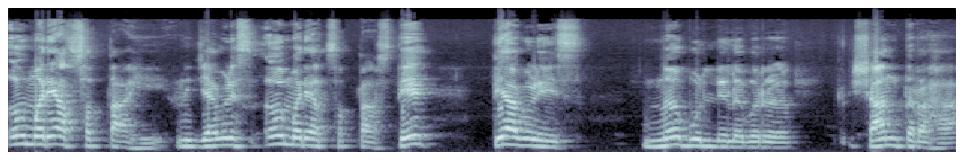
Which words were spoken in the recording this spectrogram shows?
अमर्याद सत्ता आहे. आणि ज्यावेळेस अमर्याद सत्ता असते त्यावेळेस न बोललेलं बरं शांत रहा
